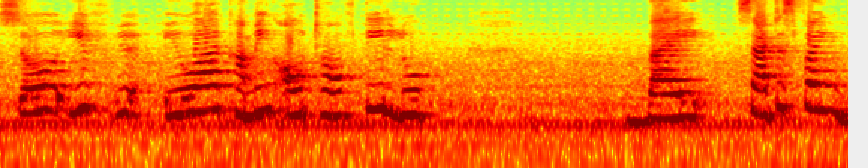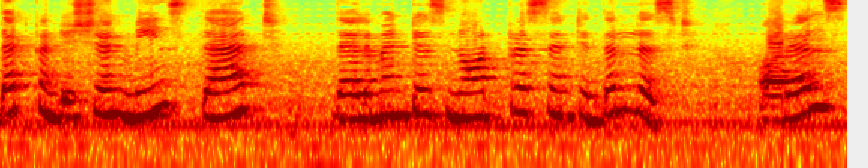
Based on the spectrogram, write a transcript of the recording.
So if you are coming out of the loop by satisfying that condition means that the element is not present in the list or else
